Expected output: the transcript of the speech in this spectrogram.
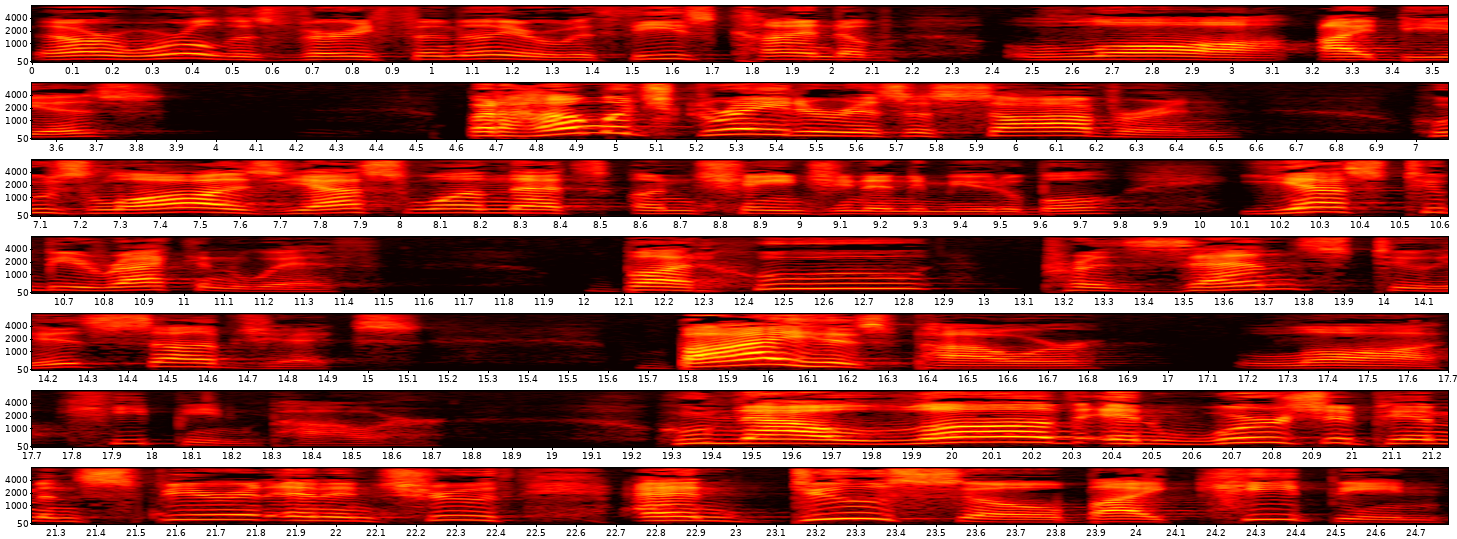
Now, our world is very familiar with these kind of law ideas. But how much greater is a sovereign whose law is, yes, one that's unchanging and immutable, yes, to be reckoned with, but who presents to his subjects by his power law keeping power, who now love and worship him in spirit and in truth, and do so by keeping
